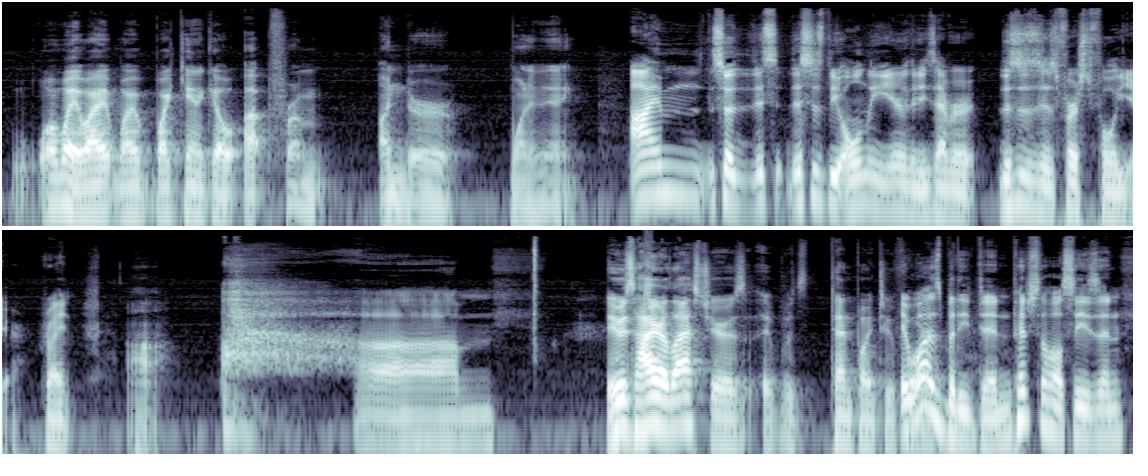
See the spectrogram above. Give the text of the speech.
Well, wait, why, why, why can't it go up from under one inning? I'm so this this is the only year that he's ever this is his first full year, right? Uh-huh. Um, It was higher last year. It was, it was ten point two four. it was, but he didn't pitch the whole season.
